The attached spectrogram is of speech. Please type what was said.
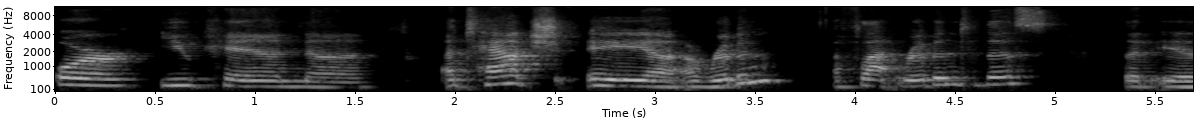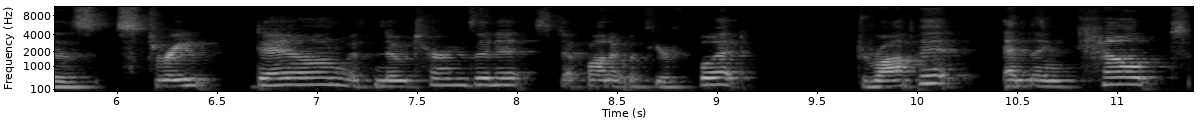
Or you can uh, attach a, uh, a ribbon, a flat ribbon to this that is straight down with no turns in it. Step on it with your foot, drop it, and then count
